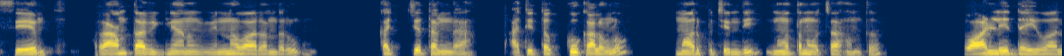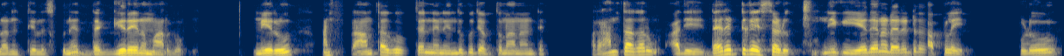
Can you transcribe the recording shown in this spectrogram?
సేమ్ రామ్తా విజ్ఞానం విన్న వారందరూ ఖచ్చితంగా అతి తక్కువ కాలంలో మార్పు చెంది నూతన ఉత్సాహంతో వాళ్ళే దైవాలు అని తెలుసుకునే దగ్గరైన మార్గం. మీరు అంటే రామ్తా గురించి నేను ఎందుకు చెప్తున్నానంటే రామ్తా గారు అది డైరెక్ట్గా ఇస్తాడు. నీకు ఏదైనా డైరెక్ట్గా అప్లై. ఇప్పుడు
